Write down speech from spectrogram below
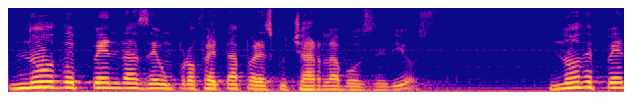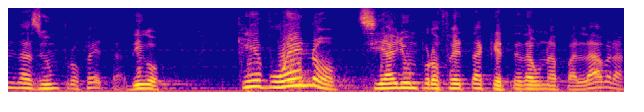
No dependas de un profeta para escuchar la voz de Dios. No dependas de un profeta. Digo, qué bueno si hay un profeta que te da una palabra,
